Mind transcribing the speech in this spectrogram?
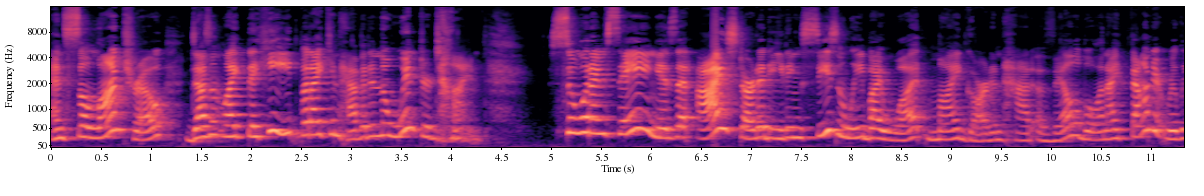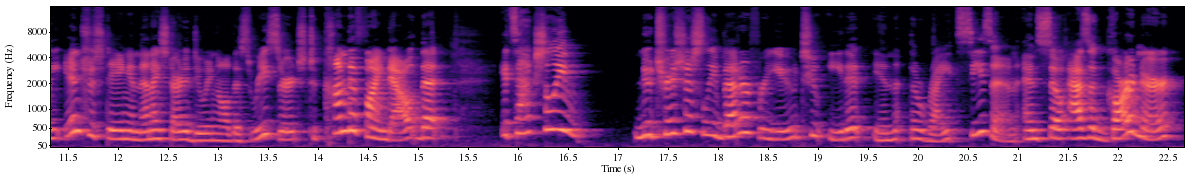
And cilantro doesn't like the heat, but I can have it in the wintertime. So, what I'm saying is that I started eating seasonally by what my garden had available. And I found it really interesting. And then I started doing all this research to come to find out that it's actually nutritiously better for you to eat it in the right season. And so, as a gardener,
